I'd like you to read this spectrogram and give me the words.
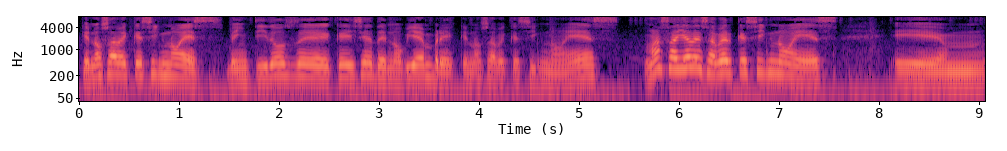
que no sabe qué signo es. 22 de, ¿qué dice? De noviembre, que no sabe qué signo es. Más allá de saber qué signo es, eh,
